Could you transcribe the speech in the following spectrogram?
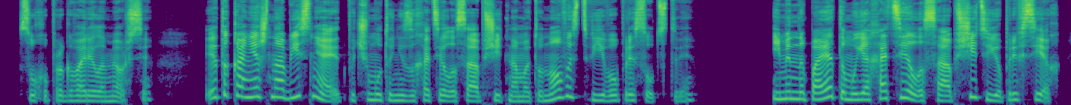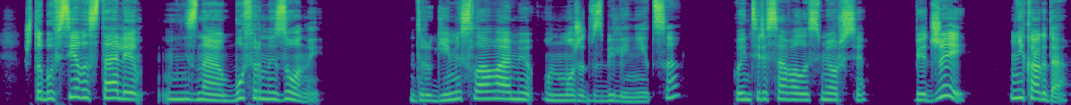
— сухо проговорила Мерси, — это, конечно, объясняет, почему ты не захотела сообщить нам эту новость в его присутствии. Именно поэтому я хотела сообщить ее при всех, чтобы все вы стали, не знаю, буферной зоной. Другими словами, он может взбелениться? Поинтересовалась Мерси. Биджей? Никогда.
